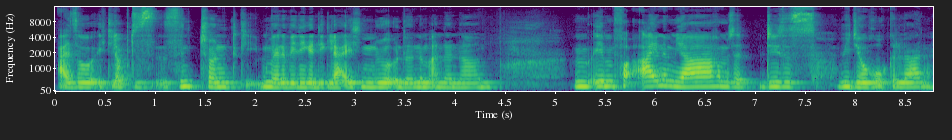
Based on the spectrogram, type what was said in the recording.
Also ich glaube, das sind schon mehr oder weniger die gleichen, nur unter einem anderen Namen. Eben vor einem Jahr haben sie dieses Video hochgeladen.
